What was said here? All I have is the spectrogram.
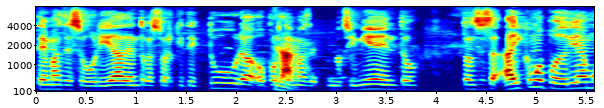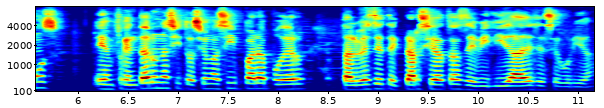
temas de seguridad dentro de su arquitectura o por temas de conocimiento. Entonces, ahí cómo podríamos enfrentar una situación así para poder tal vez detectar ciertas debilidades de seguridad.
